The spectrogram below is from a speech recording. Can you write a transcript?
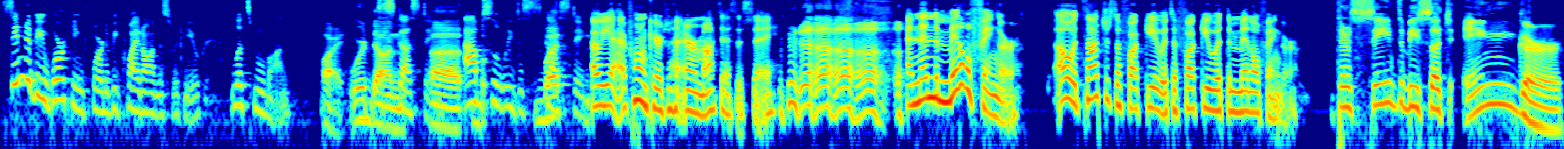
seem to be working for, to be quite honest with you. Let's move on. All right, we're done. Disgusting. Uh, Absolutely disgusting. Oh yeah, everyone cares what Aaron Mate has to say. and then the middle finger. Oh, it's not just a fuck you; it's a fuck you with the middle finger. There seemed to be such anger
